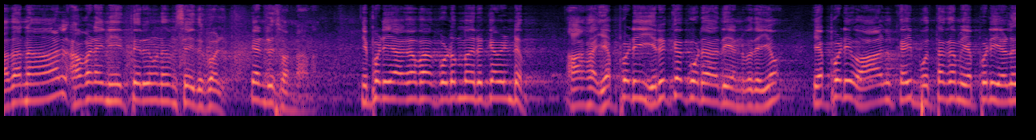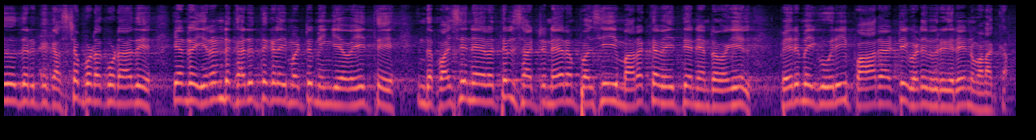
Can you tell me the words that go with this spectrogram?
அதனால் அவனை நீ திருமணம் செய்து கொள் என்று சொன்னான் இப்படியாகவா குடும்பம் இருக்க வேண்டும்? ஆக எப்படி இருக்கக்கூடாது என்பதையும் எப்படி வாழ்க்கை புத்தகம் எப்படி எழுதுவதற்கு கஷ்டப்படக்கூடாது என்ற இரண்டு கருத்துக்களை மட்டும் இங்கே வைத்து இந்த பசி நேரத்தில் சற்று நேரம் பசியை மறக்க வைத்தேன் என்ற வகையில் பெருமை கூறி பாராட்டி விடைபெறுகிறேன். வணக்கம்.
